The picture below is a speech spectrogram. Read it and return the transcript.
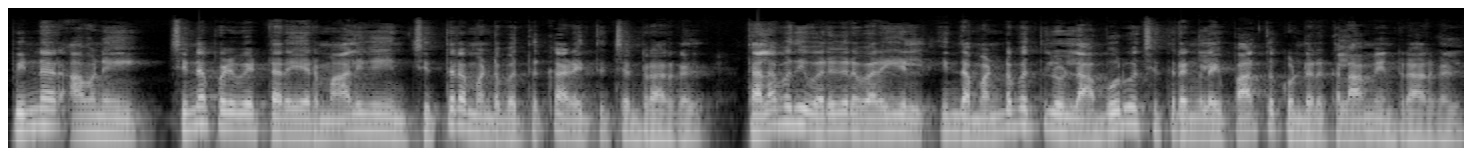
பின்னர் அவனை சின்ன பழுவேட்டரையர் மாளிகையின் சித்திர மண்டபத்துக்கு அழைத்துச் சென்றார்கள். தளபதி வருகிற வரையில் இந்த மண்டபத்தில் உள்ள அபூர்வ சித்திரங்களை பார்த்து கொண்டிருக்கலாம் என்றார்கள்.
